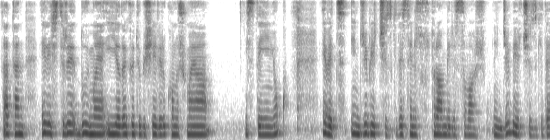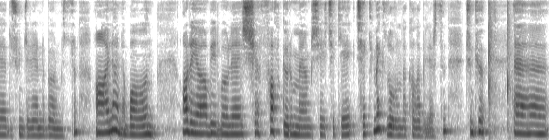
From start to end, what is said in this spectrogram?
Zaten eleştiri duymaya, iyi ya da kötü bir şeyleri konuşmaya isteğin yok. Evet, ince bir çizgide seni susturan birisi var. İnce bir çizgide düşüncelerini bölmüşsün. Ailenle bağın araya bir böyle şeffaf görünmeyen bir şey çeke, çekmek zorunda kalabilirsin. Çünkü eee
